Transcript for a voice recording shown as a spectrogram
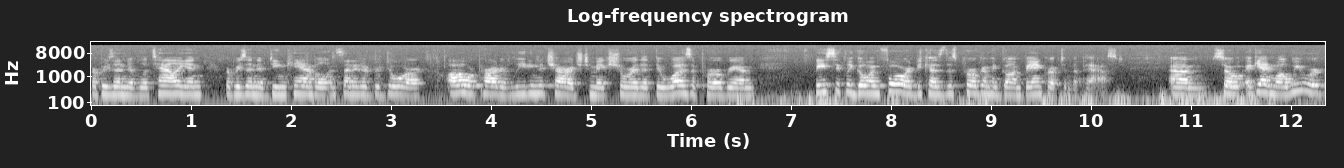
Representative L'Italien, Representative Dean Campbell, and Senator Baddour all were part of leading the charge to make sure that there was a program basically going forward because this program had gone bankrupt in the past. Um, so again, while we were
